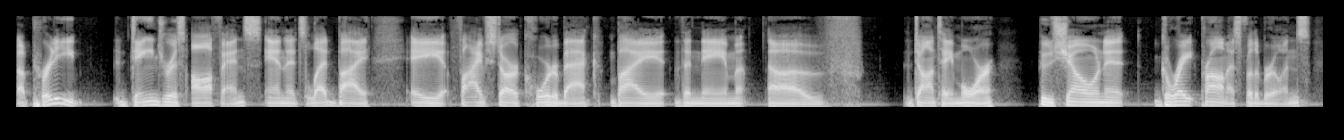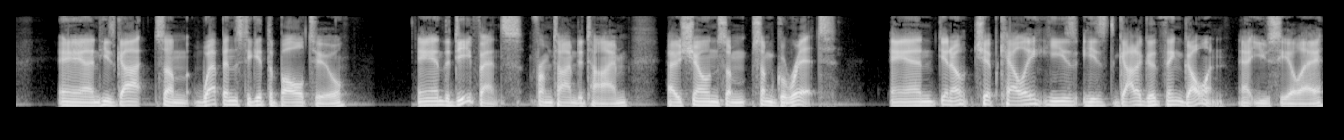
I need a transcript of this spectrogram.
a pretty dangerous offense, and it's led by a five star quarterback by the name of Dante Moore, who's shown it great promise for the Bruins. And he's got some weapons to get the ball to. And the defense from time to time has shown some some grit. And, you know, Chip Kelly, he's he's got a good thing going at UCLA.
